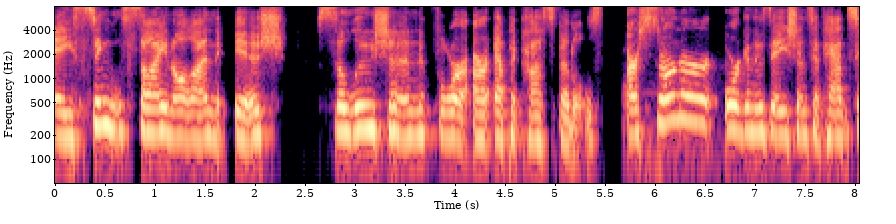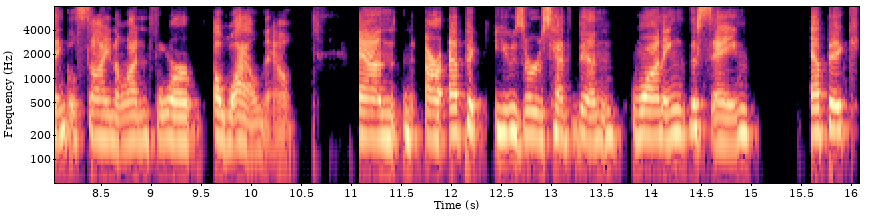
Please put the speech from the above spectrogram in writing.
a single sign on ish solution for our Epic hospitals. Our Cerner organizations have had single sign on for a while now. And our Epic users have been wanting the same. Epic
